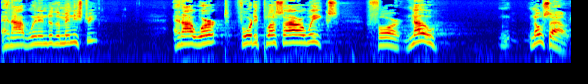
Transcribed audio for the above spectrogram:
and I went into the ministry and I worked 40 plus hour weeks for no, no salary.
